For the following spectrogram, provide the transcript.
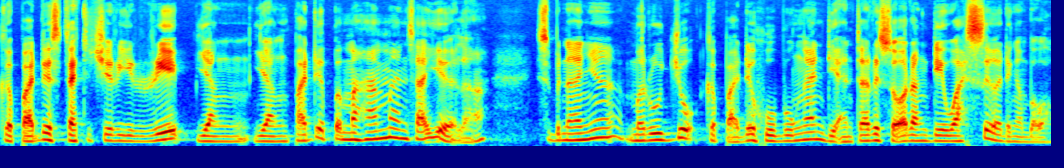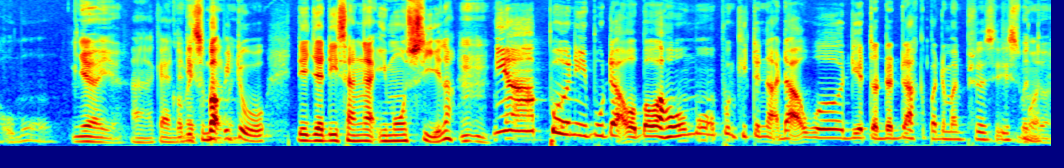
kepada statutory rape yang yang pada pemahaman saya lah sebenarnya merujuk kepada hubungan di antara seorang dewasa dengan bawah umur. Ya, ya. Ha, kan? Jadi sebab itu, dia jadi sangat emosi lah. Mm-mm. Ni apa ni budak bawah umur pun kita nak dakwa, dia terdedah kepada manipulasi semua. Betul.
